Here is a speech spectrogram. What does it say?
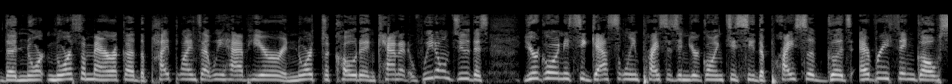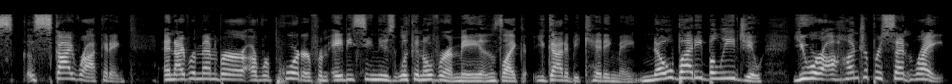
the North, North America, the pipelines that we have here in North Dakota and Canada, if we don't do this, you're going to see gasoline prices and you're going to see the price of goods, everything go skyrocketing. And I remember a reporter from ABC News looking over at me and was like, you got to be kidding me. Nobody believed you. You were 100% right.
